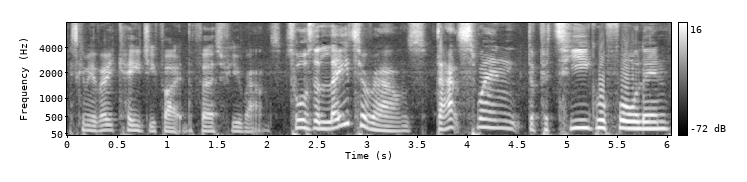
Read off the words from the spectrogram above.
It's gonna be a very cagey fight the first few rounds. Towards the later rounds, that's when the fatigue will fall in.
